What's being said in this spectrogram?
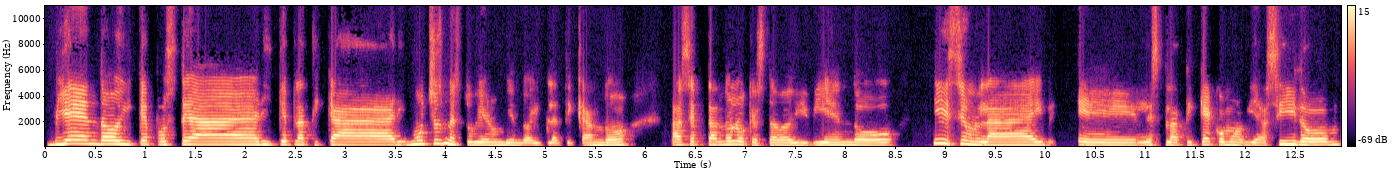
viendo y qué postear y qué platicar. Y muchos me estuvieron viendo ahí platicando, aceptando lo que estaba viviendo. Hice un live, eh, les platiqué cómo había sido.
